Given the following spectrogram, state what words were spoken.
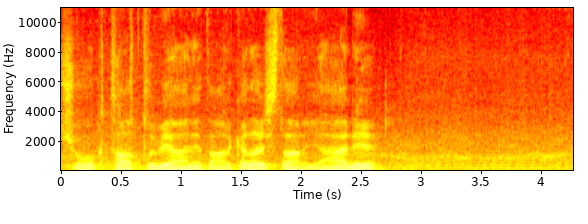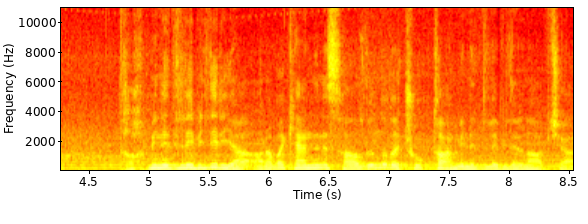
Çok tatlı bir alet arkadaşlar yani. Tahmin edilebilir ya. Araba kendini saldığında da çok tahmin edilebilir ne yapacağı.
